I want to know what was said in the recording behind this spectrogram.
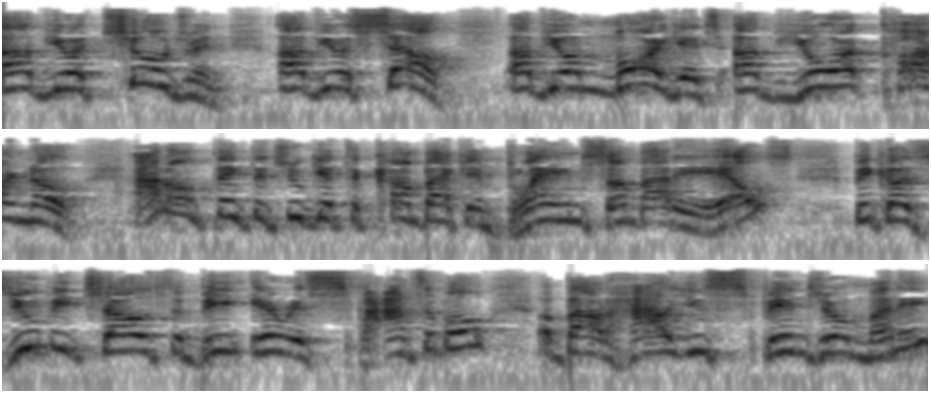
of your children, of yourself, of your mortgage, of your car note. I don't think that you get to come back and blame somebody else because you be chose to be irresponsible about how you spend your money.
